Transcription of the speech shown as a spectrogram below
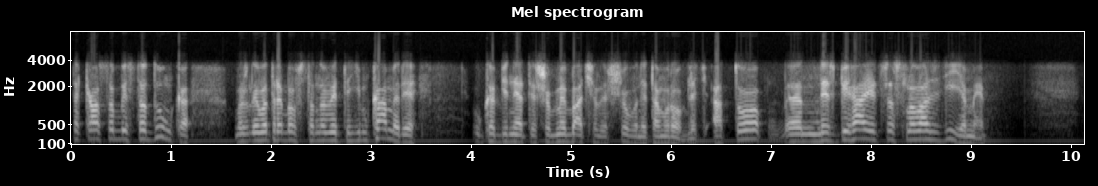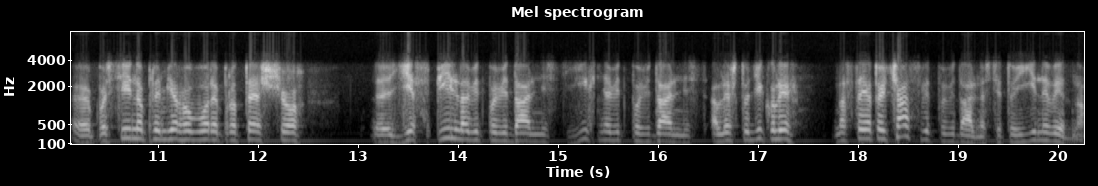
така особиста думка, можливо, треба встановити їм камери у кабінети, щоб ми бачили, що вони там роблять. А то е, не збігаються слова з діями. Е, Постійно прем'єр говорить про те, що є спільна відповідальність, їхня відповідальність, але ж тоді, коли настає той час відповідальності, то її не видно.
